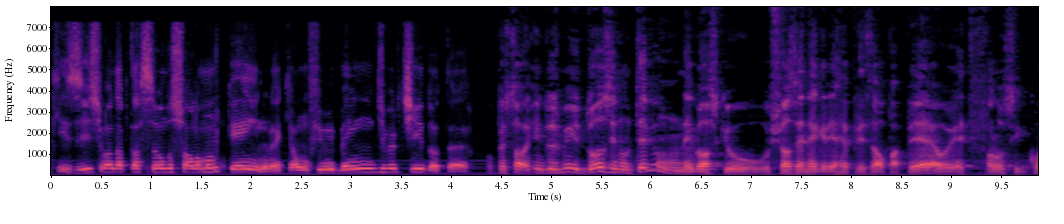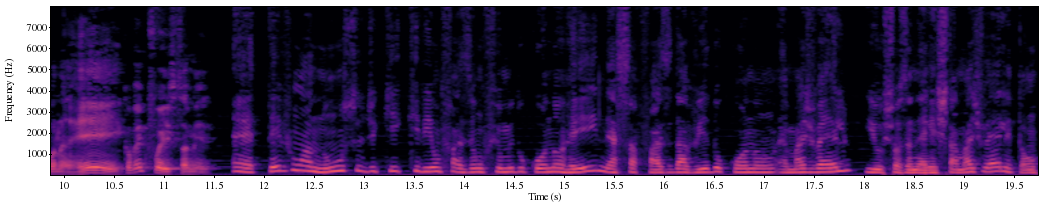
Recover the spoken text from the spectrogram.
que existe uma adaptação do Solomon Kane, né? Que é um filme bem divertido até. O pessoal, em 2012 não teve um negócio que o Schwarzenegger ia reprisar o papel? E falou-se em Conan Rey. Como é que foi isso, Samir? É, teve um anúncio de que queriam fazer um filme do Conan Rey. Nessa fase da vida, o Conan é mais velho e o Schwarzenegger está mais velho, então,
